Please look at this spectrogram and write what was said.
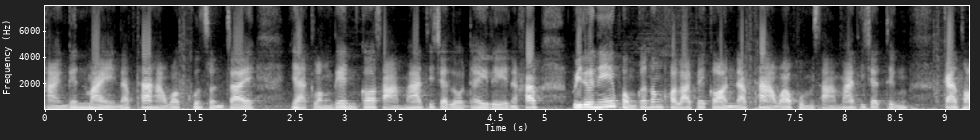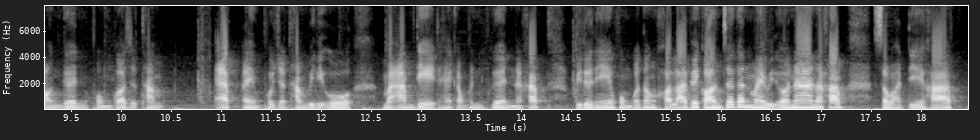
หาเงินใหม่นับถ้าหากว่าคุณสนใจอยากลองเล่นก็สามารถที่จะโหลดได้เลยนะครับวิดีโอนี้ผมก็ต้องขอลาไปก่อนนับถ้าหากว่าผมสามารถที่จะถึงการถอนเงิน ผมก็จะทำแอปเอ้ผมจะทำวิดีโอมาอัปเดตให้กับเพื่อนๆนะครับวิดีโอนี้ผมก็ต้องขอลาไปก่อนเจอกันใหม่วิดีโอหน้านะครับ สวัสดีครับ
